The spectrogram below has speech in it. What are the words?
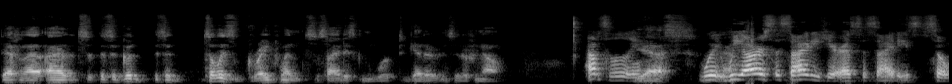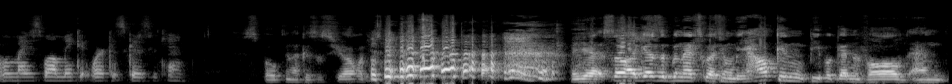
definitely, uh, it's, it's a good, it's a, it's always great when societies can work together instead of, you know, Absolutely. yes. We, yeah. we are a society here as societies, so we might as well make it work as good as we can. Spoken like a sociologist. yeah, so I guess the next question will be, how can people get involved and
